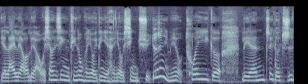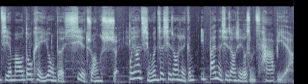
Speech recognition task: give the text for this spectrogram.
也来聊聊。我相信听众朋友一定也很有兴趣，就是你们有推一个连这个植睫毛都可以用的卸妆水。我想请问，这卸妆水跟一般的卸妆水有什么差别啊？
